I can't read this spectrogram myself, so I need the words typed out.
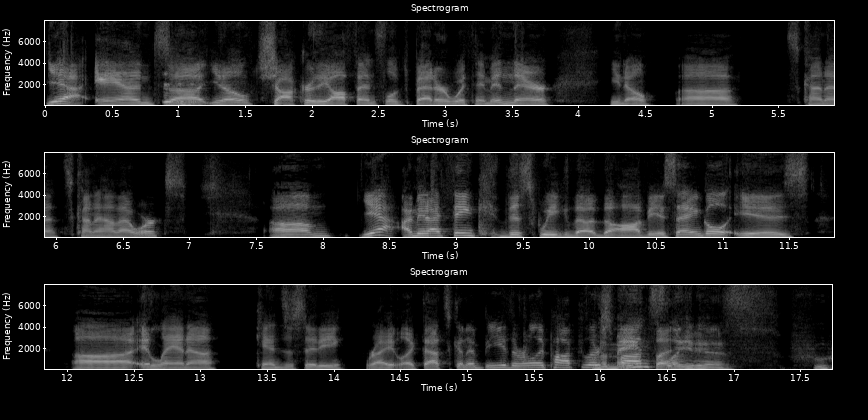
Yeah, and uh, you know, shocker, the offense looked better with him in there. You know, uh, it's kind of it's kind of how that works. Um, yeah, I mean, I think this week the the obvious angle is uh, Atlanta, Kansas City, right? Like that's going to be the really popular the spot. main but slate is. whew,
